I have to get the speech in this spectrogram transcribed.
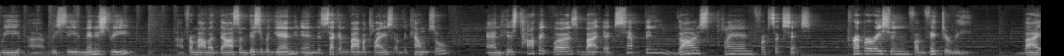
we uh, received ministry from our Diocesan Bishop again in the second Bible class of the council. And his topic was by accepting God's plan for success, preparation for victory, by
